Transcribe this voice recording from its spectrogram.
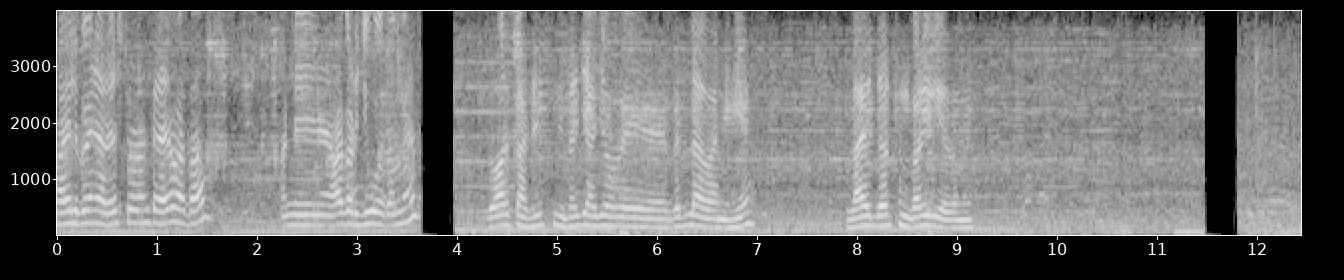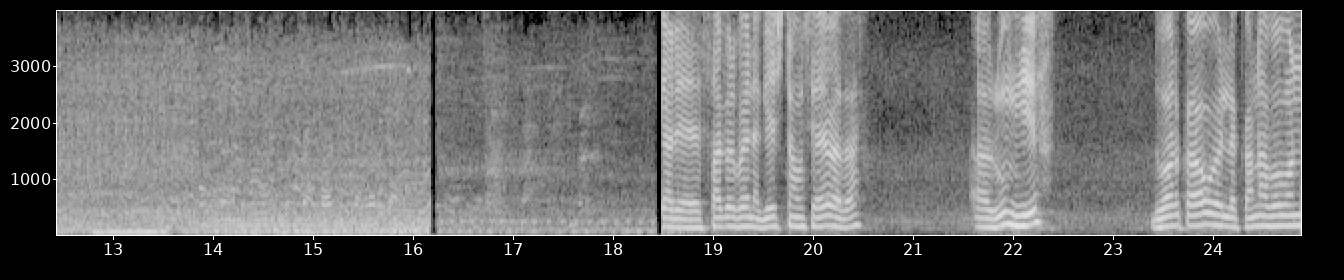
સાહિલભાઈ ના રેસ્ટોરન્ટે આવ્યા હતા અને આગળ જુઓ તમે દ્વારકા ડીશ ની રજા જો હવે બદલાવાની છે લાઈ દર્શન કરી લીયો તમે યાર સાગરભાઈના ગેસ્ટ હાઉસ સે આયા હતા આ રૂમ હે દ્વારકા આવો એટલે કના ભવન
